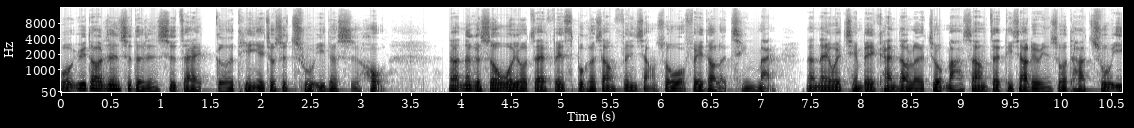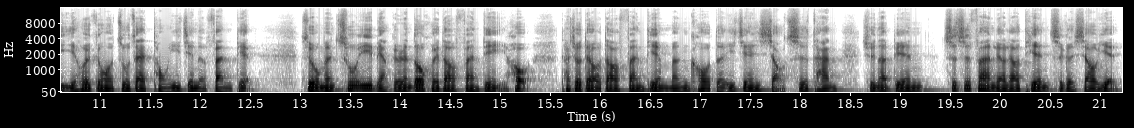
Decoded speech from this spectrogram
我遇到认识的人是在隔天，也就是初一的时候。那那个时候，我有在 Facebook 上分享说，我飞到了清迈。那那一位前辈看到了，就马上在底下留言说，他初一也会跟我住在同一间的饭店。所以，我们初一两个人都回到饭店以后，他就带我到饭店门口的一间小吃摊，去那边吃吃饭、聊聊天、吃个宵夜。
